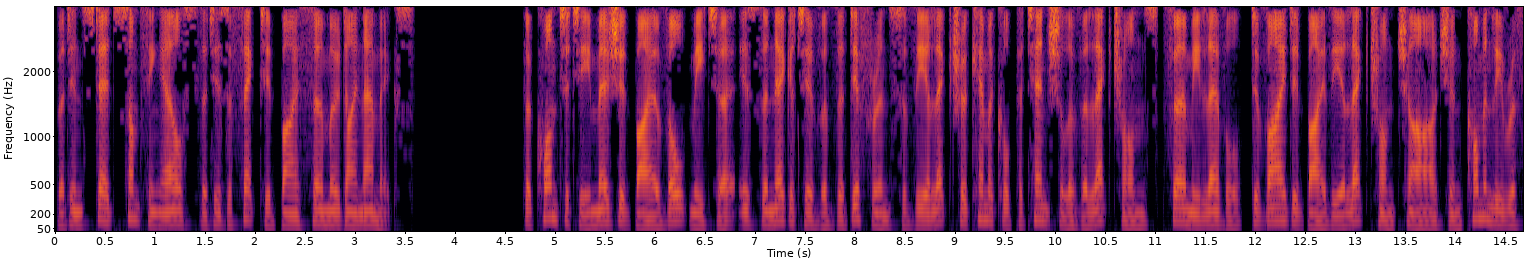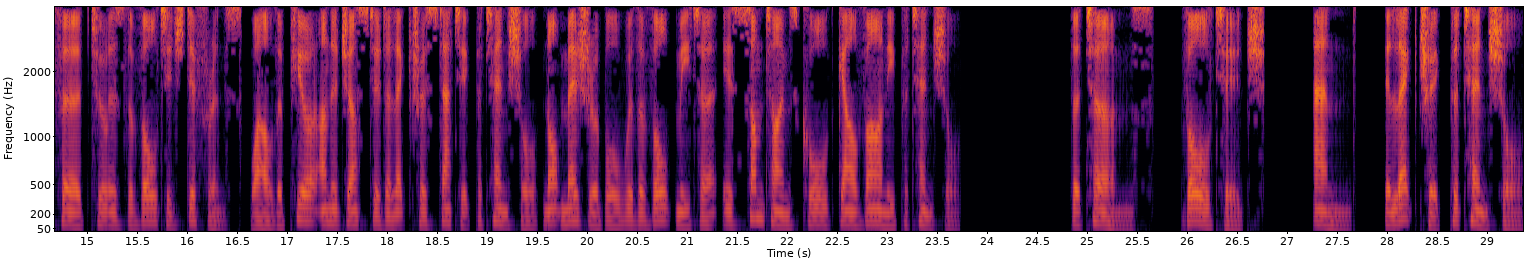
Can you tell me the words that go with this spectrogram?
but instead something else that is affected by thermodynamics. The quantity measured by a voltmeter is the negative of the difference of the electrochemical potential of electrons Fermi level divided by the electron charge and commonly referred to as the voltage difference, while the pure unadjusted electrostatic potential not measurable with a voltmeter is sometimes called Galvani potential. The terms voltage and electric potential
